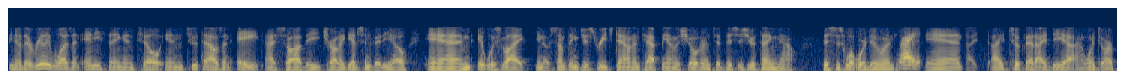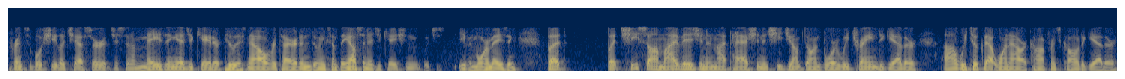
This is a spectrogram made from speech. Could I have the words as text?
you know there really wasn't anything until in 2008 I saw the Charlie Gibson video and it was like you know something just reached down and tapped me on the shoulder and said this is your thing now. This is what we're doing. Right. and I I took that idea. I went to our principal Sheila Chesser just an amazing educator who is now retired and doing something else in education which is even more amazing. But but she saw my vision and my passion and she jumped on board. We trained together uh, we took that one hour conference call together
